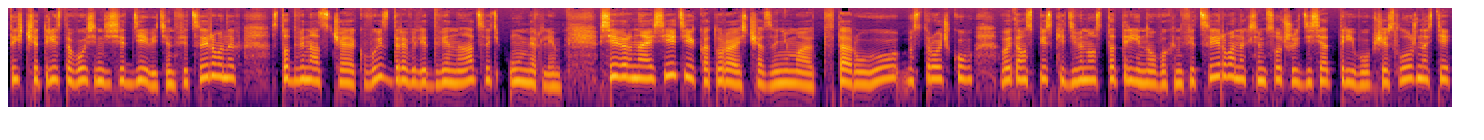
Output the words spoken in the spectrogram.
1389 инфицированных, 112 человек выздоровели, 12 умерли. В Северной Осетии, которая сейчас занимает вторую строчку, в этом списке 93 новых инфицированных, 763 в общей сложности,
